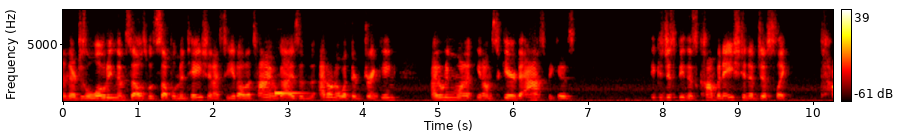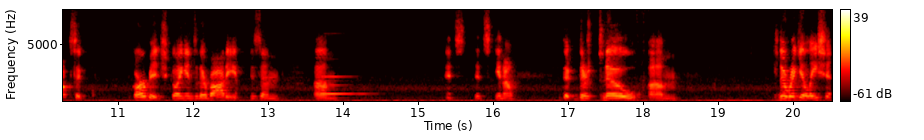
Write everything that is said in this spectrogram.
And they're just loading themselves with supplementation. I see it all the time, guys, and I don't know what they're drinking. I don't even want to, you know, I'm scared to ask because it could just be this combination of just like toxic garbage going into their bodies, and um, it's it's you know, there, there's no um, there's no regulation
